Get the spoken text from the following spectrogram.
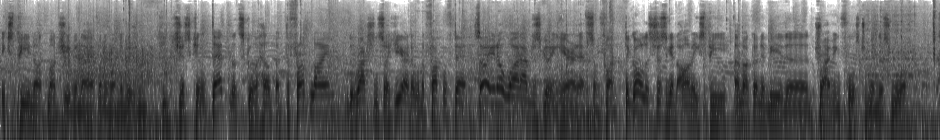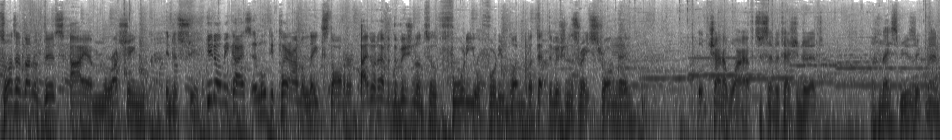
XP, not much even. I have only one division. He just killed that. Let's go help at the front line. The Russians are here. I don't want to fuck with that. So you know what? I'm just going here and have some fun. The goal is just to get army XP. I'm not going to be the driving force to win this war. So once I'm done with this, I am rushing industry. You know me, guys. In multiplayer, I'm a late starter. I don't have a division until 40 or 41, but that division is very strong then. China War, I have to send attention to that. Nice music, man.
